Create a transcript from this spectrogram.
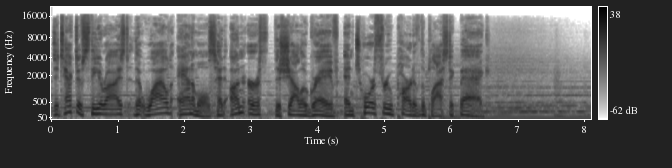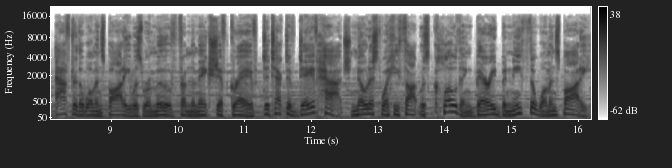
Detectives theorized that wild animals had unearthed the shallow grave and tore through part of the plastic bag. After the woman's body was removed from the makeshift grave, Detective Dave Hatch noticed what he thought was clothing buried beneath the woman's body.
